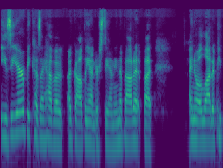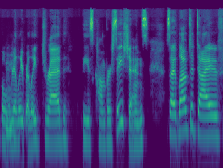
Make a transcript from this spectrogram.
easier because I have a, a godly understanding about it, but I know a lot of people mm-hmm. really, really dread these conversations. So I'd love to dive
